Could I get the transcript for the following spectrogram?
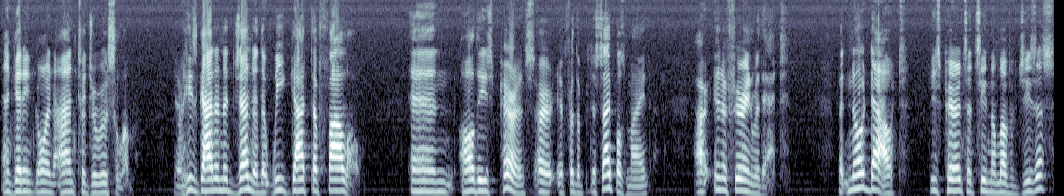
and getting going on to Jerusalem? You know, he's got an agenda that we got to follow. And all these parents are, for the disciples' mind, are interfering with that. But no doubt, these parents had seen the love of Jesus.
